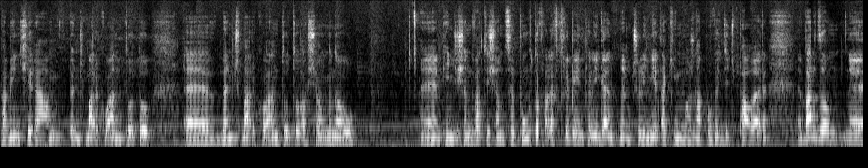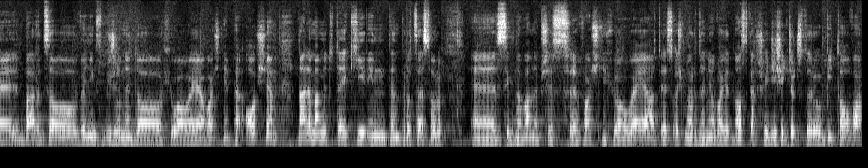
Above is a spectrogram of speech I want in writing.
pamięci RAM. W benchmarku Antutu, e, w benchmarku Antutu osiągnął 52 tysiące punktów, ale w trybie inteligentnym, czyli nie takim można powiedzieć power. Bardzo, e, bardzo wynik zbliżony do Huawei'a właśnie P8, no ale mamy tutaj Kirin, ten procesor e, sygnowany przez właśnie Huawei'a, to jest 8-rdzeniowa jednostka, 64-bitowa.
